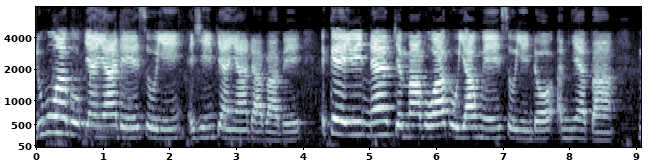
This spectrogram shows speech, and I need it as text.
လူဘဝကိုပြန်ရတယ်ဆိုရင်အရင်ပြန်ရတာပါပဲအကယ်၍နတ်မြမဘဝကိုရောက်မယ်ဆိုရင်တော့အမျက်ပါမ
